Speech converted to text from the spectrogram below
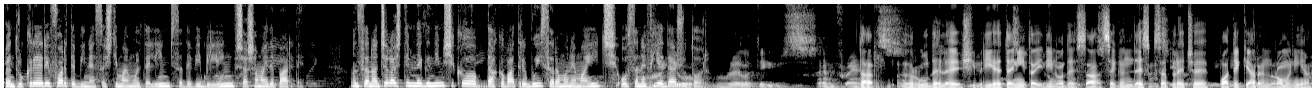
Pentru creier e foarte bine să știi mai multe limbi, să devii bilingv și așa mai departe. Însă, în același timp, ne gândim și că, dacă va trebui să rămânem aici, o să ne fie de ajutor. Dar rudele și prietenii tăi din Odessa se gândesc să plece, poate chiar în România?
